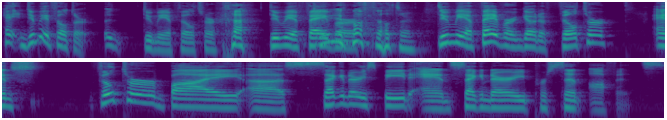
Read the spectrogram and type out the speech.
Hey, do me a filter. Uh, Do me a filter. do me a favor. you a filter. do me a favor and go to filter and s- filter by uh secondary speed and secondary percent offense.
